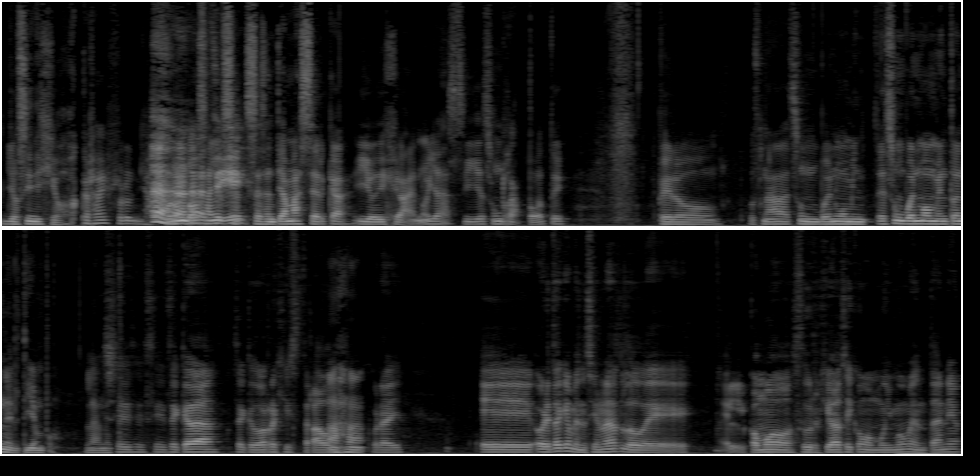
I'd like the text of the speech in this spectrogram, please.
yo sí dije, oh, caray, fueron, ya fueron dos años, se, se, sentía más cerca. Y yo dije, ay, no, ya sí, es un ratote. Pero pues nada, es un buen momento, es un buen momento en el tiempo, la neta. Sí, sí, sí, se queda, se quedó registrado por ahí. Eh, ahorita que mencionas lo de el cómo surgió así como muy momentáneo,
